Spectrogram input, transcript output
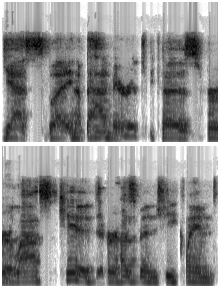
Yes, but in a bad marriage because her last kid, her husband, she claimed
